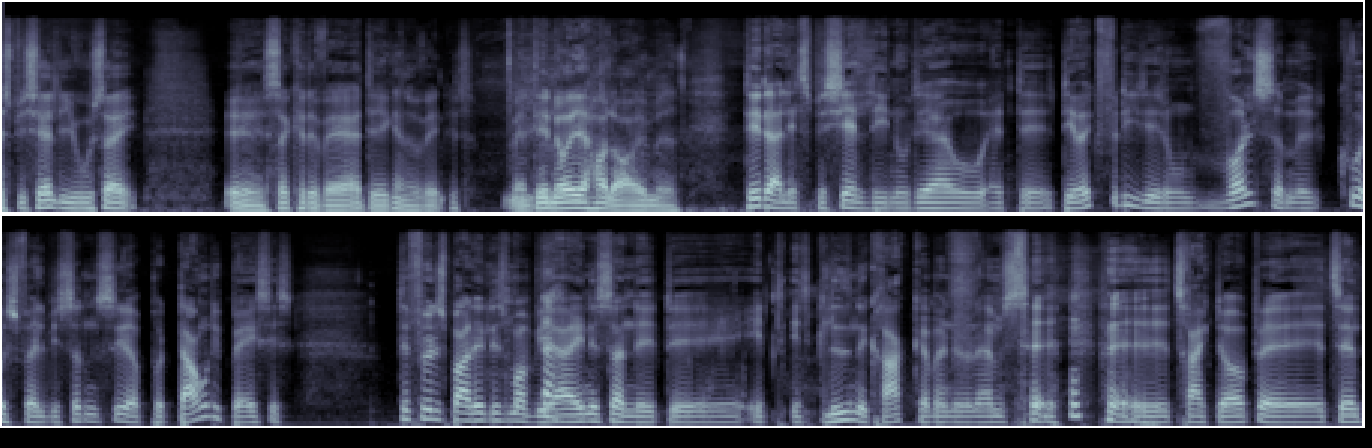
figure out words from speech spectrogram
specielt i USA, øh, så kan det være, at det ikke er nødvendigt. Men det er noget, jeg holder øje med. Det, der er lidt specielt lige nu, det er jo, at øh, det er jo ikke fordi, det er nogle voldsomme kursfald, vi sådan ser på daglig basis. Det føles bare lidt ligesom, om vi ja. er inde i sådan et, øh, et, et glidende krak, kan man jo nærmest øh, trække det op øh, til.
